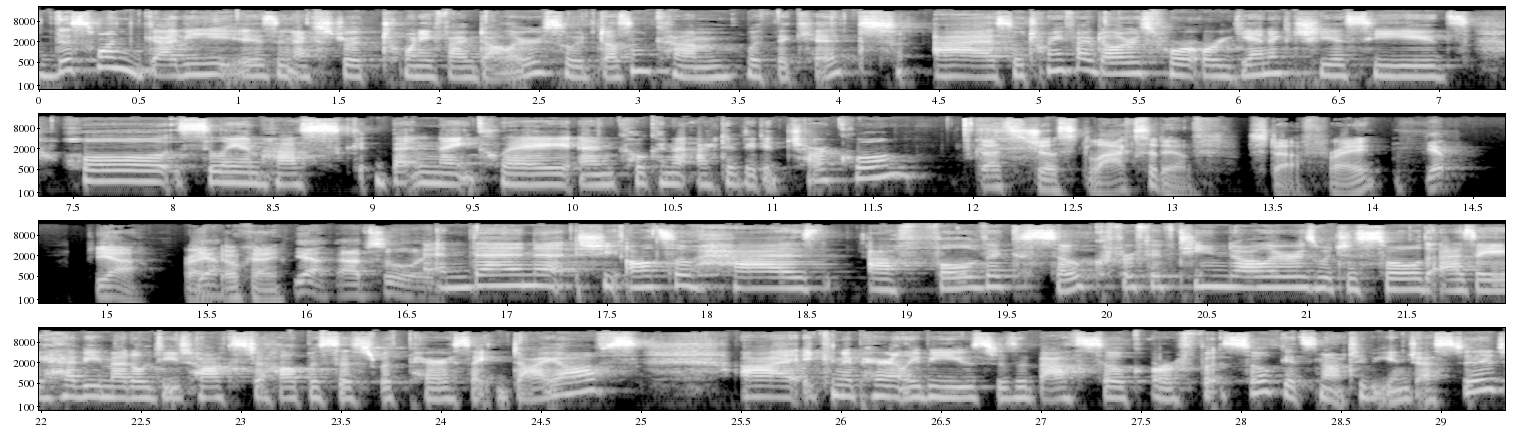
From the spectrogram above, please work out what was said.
this one, Gutty, is an extra $25, so it doesn't come with the kit. Uh, so $25 for organic chia seeds, whole psyllium husk, bentonite clay, and coconut activated charcoal. That's just laxative stuff, right? Yep. Yeah. Right. Yeah. Okay. Yeah, absolutely. And then she also has a fulvic soak for $15, which is sold as a heavy metal detox to help assist with parasite die offs. Uh, it can apparently be used as a bath soak or foot soak. It's not to be ingested.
